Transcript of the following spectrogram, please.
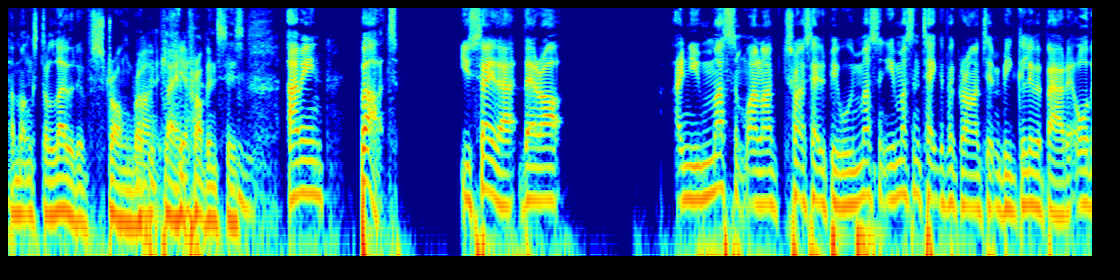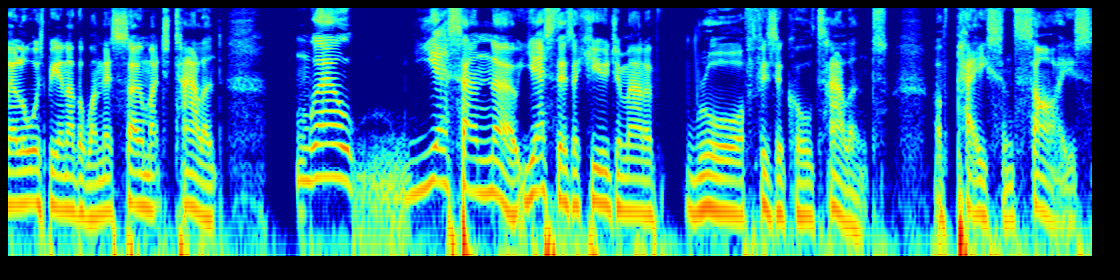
amongst a load of strong rugby Right, playing yeah. provinces. Mm. I mean, but you say that there are. And you mustn't. And I'm trying to say to people, we mustn't. You mustn't take it for granted and be glib about it, or there'll always be another one. There's so much talent. Well, yes and no. Yes, there's a huge amount of raw physical talent, of pace and size,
